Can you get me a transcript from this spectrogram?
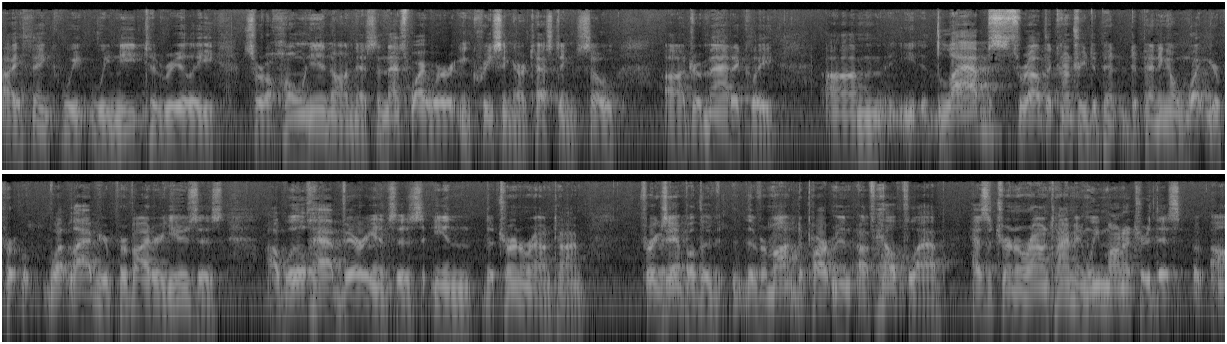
I think we, we need to really sort of hone in on this. And that's why we're increasing our testing so uh, dramatically. Um, labs throughout the country, depend, depending on what your what lab your provider uses, uh, will have variances in the turnaround time. For example, the the Vermont Department of Health lab has a turnaround time, and we monitor this uh,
